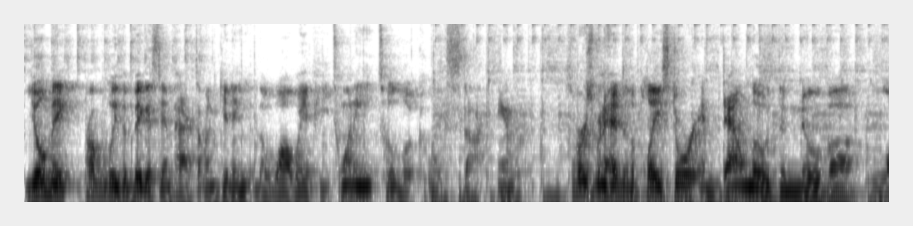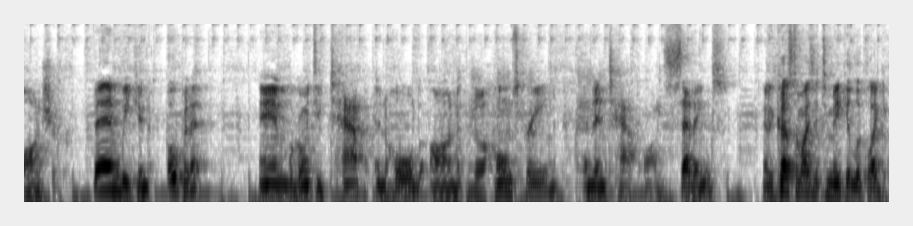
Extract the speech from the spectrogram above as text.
you'll make probably the biggest impact on getting the Huawei P20 to look like stock Android. So first, we're gonna head to the Play Store and download the Nova launcher. Then we can open it, and we're going to tap and hold on the home screen, and then tap on settings. And to customize it to make it look like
